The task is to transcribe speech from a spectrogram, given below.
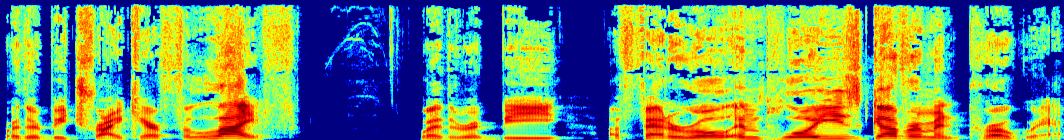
whether it be TRICARE for life, whether it be a federal employees government program,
